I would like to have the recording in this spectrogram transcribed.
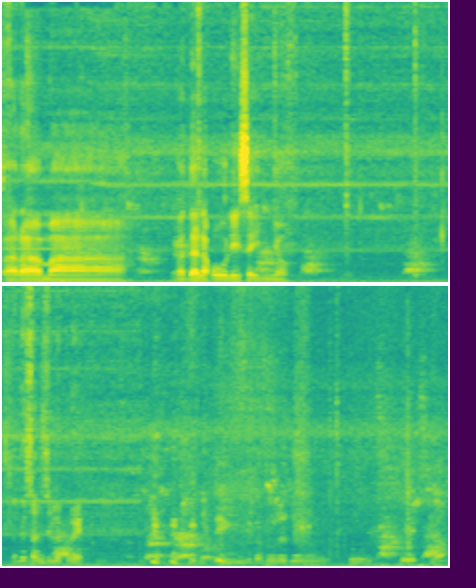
para ma madala ko uli sa inyo. Taga saan sila pre? Hindi, hindi katulad ng weeks lang.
